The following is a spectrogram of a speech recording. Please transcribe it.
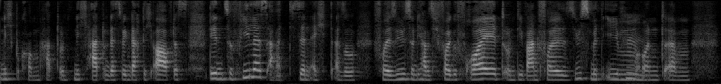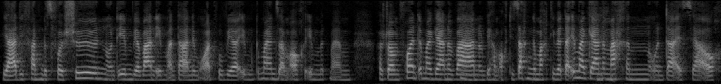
nicht bekommen hat und nicht hat. Und deswegen dachte ich, oh, ob das denen zu viel ist, aber die sind echt, also voll süß und die haben sich voll gefreut und die waren voll süß mit ihm hm. und ähm, ja, die fanden das voll schön und eben, wir waren eben da an dem Ort, wo wir eben gemeinsam auch eben mit meinem verstorbenen Freund immer gerne waren mhm. und wir haben auch die Sachen gemacht, die wir da immer gerne mhm. machen und da ist ja auch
